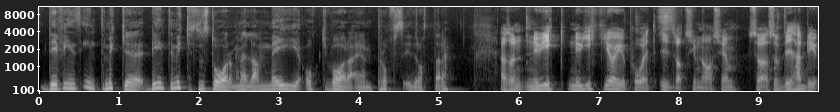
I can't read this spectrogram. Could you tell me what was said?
det finns inte mycket, det är inte mycket som står mellan mig och vara en proffsidrottare. Alltså nu gick, nu gick jag ju på ett idrottsgymnasium, så alltså vi hade ju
